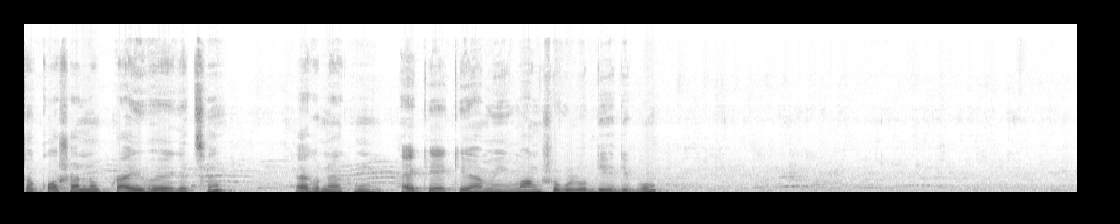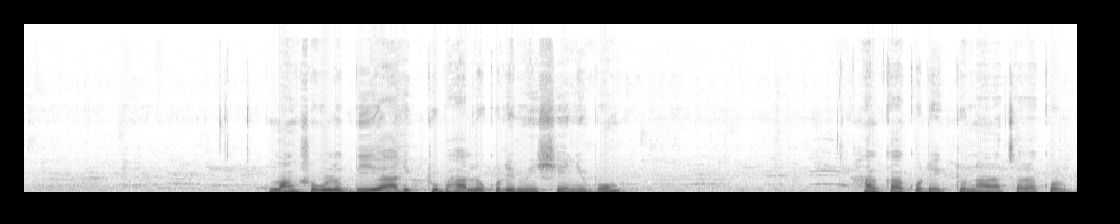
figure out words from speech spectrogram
তো কষানো প্রায় হয়ে গেছে। এখন এখন একে একে আমি মাংসগুলো দিয়ে দিব। মাংসগুলো দিয়ে আর একটু ভালো করে মিশিয়ে নিব। হালকা করে একটু নাড়াচাড়া করব।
